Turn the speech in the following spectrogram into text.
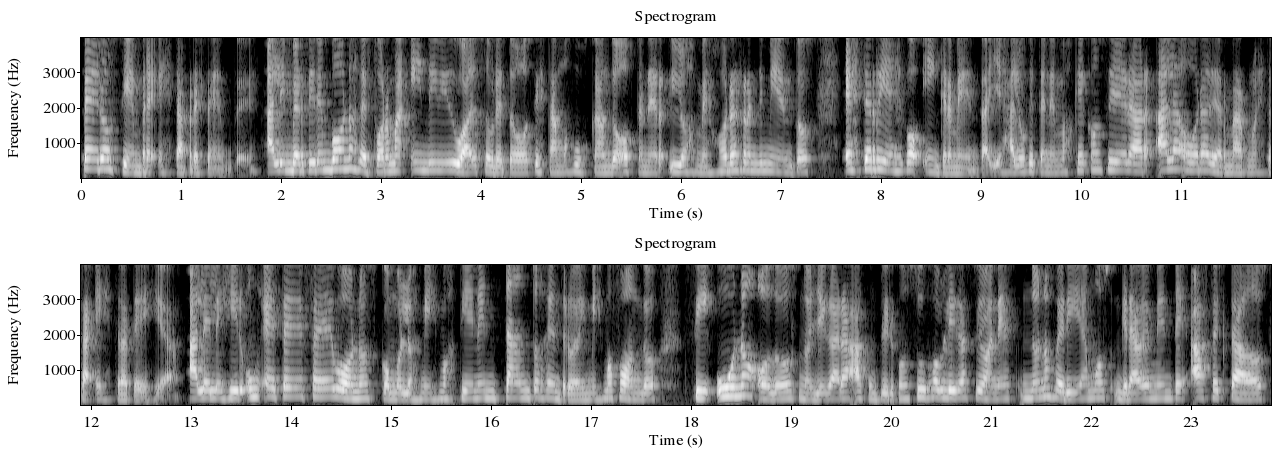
pero siempre está presente. Al invertir en bonos de forma individual, sobre todo si estamos buscando obtener los mejores rendimientos, este riesgo incrementa y es algo que tenemos que considerar a la hora de armar nuestra estrategia. Al elegir un ETF de bonos, como los mismos tienen tantos dentro del mismo fondo, si uno o dos no llegara a cumplir con sus obligaciones, no nos veríamos gravemente afectados,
